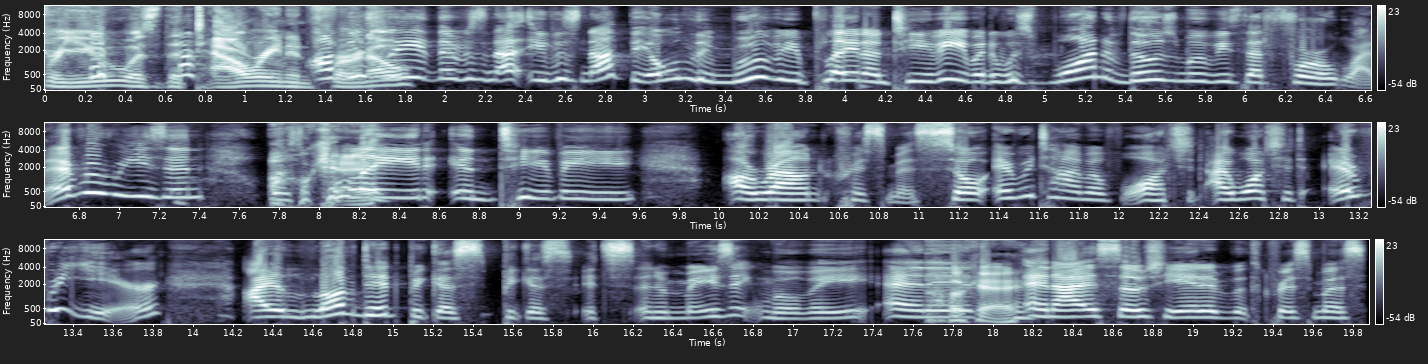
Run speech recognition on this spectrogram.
for you was the Towering Inferno. Obviously, there was not. It was not the only movie played on TV, but it was one of those movies that, for whatever reason, was Okay. played in TV around Christmas. So every time I've watched it, I watch it every year. I loved it because because it's an amazing movie, and it, Okay. and I associated with Christmas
